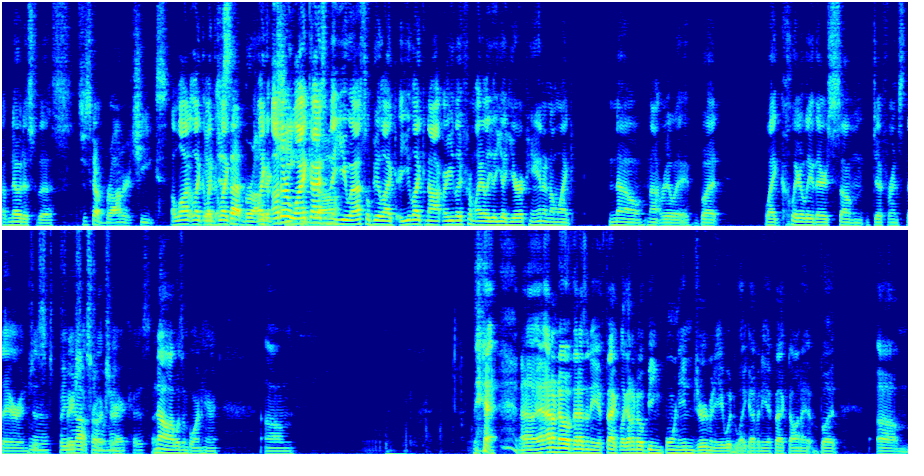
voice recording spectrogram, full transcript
I've noticed this. It's just got broader cheeks. A lot like Yeah, like like that like other white guys in the U.S. will be like, "Are you like not? Are you like from like a, a European?" And I'm like, "No, not really." But like clearly, there's some difference there in Yeah, just but facial you're not structure. from America. So. No, I wasn't born here. Um, yeah, uh, I don't know if that has any effect. Like, I don't know if being born in Germany would like have any effect on it, but um,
